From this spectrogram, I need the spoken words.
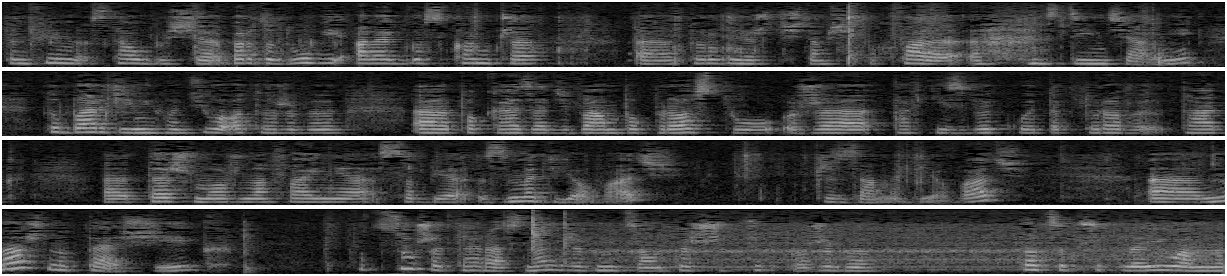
ten film stałby się bardzo długi, ale jak go skończę, e, to również gdzieś tam się pochwalę e, zdjęciami. Tu bardziej mi chodziło o to, żeby e, pokazać Wam po prostu, że taki zwykły tekturowy tak też można fajnie sobie zmediować, czy zamediować. Nasz notesik podsuszę teraz nagrzewnicą też szybciutko, żeby to, co przykleiłam na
